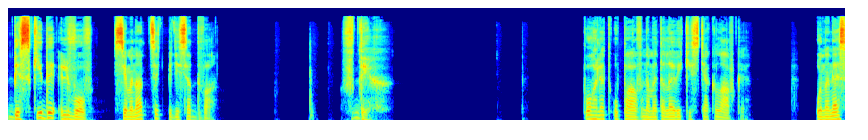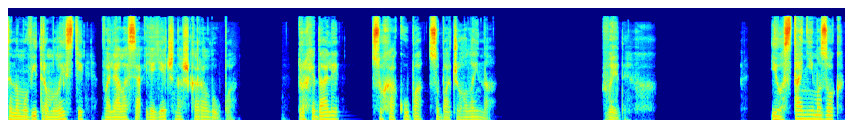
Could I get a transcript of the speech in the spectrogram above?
Біскіди Львов 1752. Вдих. Погляд упав на металевий кістяк лавки. У нанесеному вітром листі валялася яєчна шкаралупа. Трохи далі суха купа собачого лайна. Видих. І останній мазок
